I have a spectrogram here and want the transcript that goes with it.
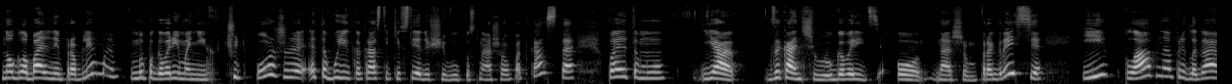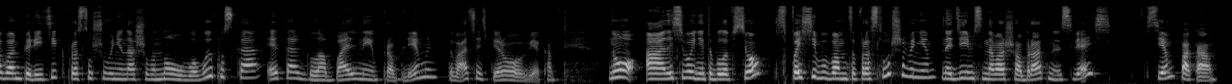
Но глобальные проблемы, мы поговорим о них чуть позже, это будет как раз-таки в следующий выпуск нашего подкаста, поэтому я заканчиваю говорить о нашем прогрессе и плавно предлагаю вам перейти к прослушиванию нашего нового выпуска. Это глобальные проблемы 21 века. Ну, а на сегодня это было все. Спасибо вам за прослушивание. Надеемся на вашу обратную связь. Всем пока!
